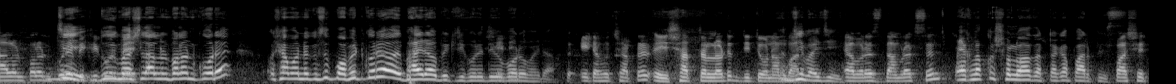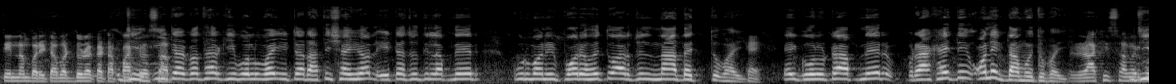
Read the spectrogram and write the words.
লালন পালন করে দুই মাস লালন পালন করে সামান্য কিছু প্রফিট করে ওই ভাইরাও বিক্রি করে দিবে বড় ভাইরা। তো এটা হচ্ছে আপনার এই সাতটা লটের দ্বিতীয় নাম্বার। জি ভাই জি। এভারেজ দাম রাখছেন? এক লক্ষ ষোলো হাজার টাকা পার পিস পাশে তিন নাম্বার এটা আবার ডোরা কাটা পাকড়া এটার কথা আর কি বলব ভাই এটা রাতি শাহিওয়াল এটা যদি আপনার কুরবানির পরে হয়তো আর যদি না দায়িত্ব ভাই হ্যাঁ। এই গরুটা আপনার রাখাইতেই অনেক দাম হইতো ভাই। রাখি জি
